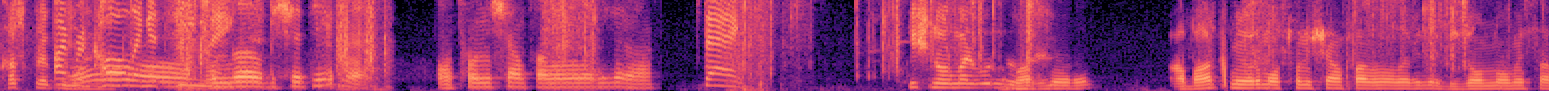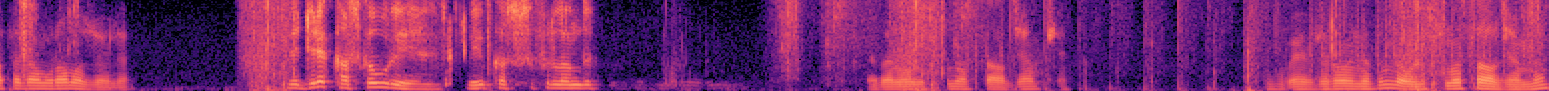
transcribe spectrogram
Kask I'm bırakmıyor. recalling a Bunda teammate. bir şey değil mi? Oto nişan falan olabilir ha. Thanks. Hiç normal vurmuyorlar. ya. Abartmıyorum. Abartmıyorum oto nişan falan olabilir. Biz onunla o mesafeden vuramaz öyle. Ve direkt kaska vuruyor yani. Benim kask sıfırlandı. Ya ben o lütfu nasıl alacağım ki? Bu evlere oynadım da o lütfu nasıl alacağım ben?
